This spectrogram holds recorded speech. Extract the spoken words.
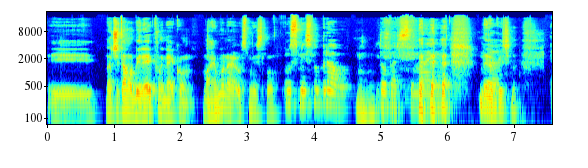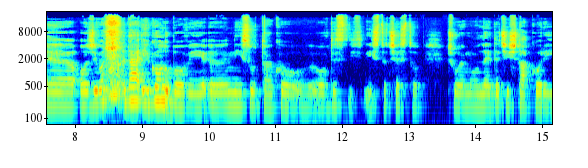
I, znači, tamo bi rekli nekom majmune u smislu U smislu, bravo, dobar si majmun. neobično. E, o životinjama, da, i golubovi e, nisu tako, ovdje isto često čujemo leteći štakori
